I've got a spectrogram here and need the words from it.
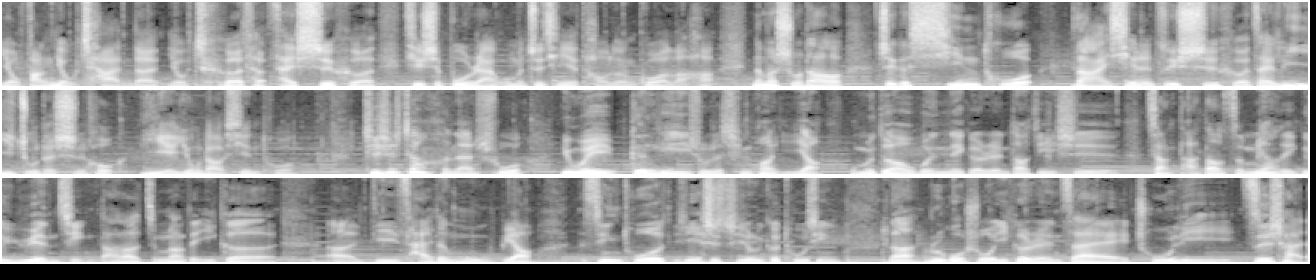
有房有产的、有车的才适合，其实不然。我们之前也讨论过了哈。那么说到这个信托，哪些人最适合在立遗嘱的时候也用到信托？其实这样很难说，因为跟立遗嘱的情况一样，我们都要问那个人到底是想达到怎么样的一个愿景，达到怎么样的一个呃理财的目标。信托也是其中一个途径。那如果说一个人在处理资产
